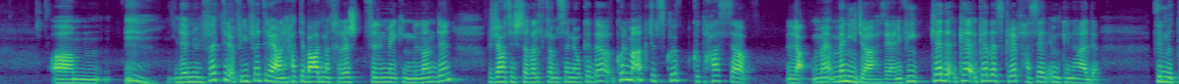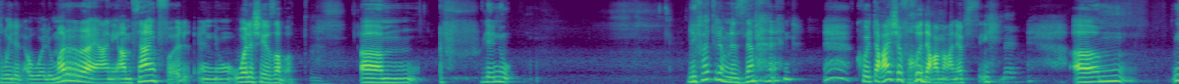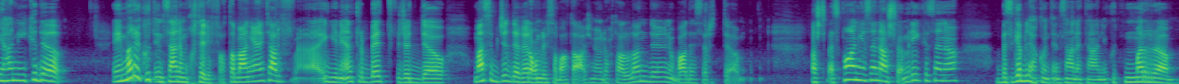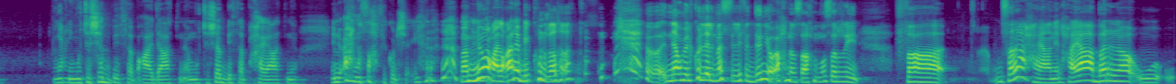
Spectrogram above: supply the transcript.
أم لأنه الفترة في فترة يعني حتى بعد ما تخرجت filmmaking من لندن رجعت اشتغلت كم سنة وكذا كل ما أكتب سكريبت كنت حاسة لا ما- ماني جاهزة. يعني في كذا كذا سكريبت حسيت يمكن هذا فيلم الطويل الأول. ومرة يعني I'm thankful إنه ولا شيء زبط. أم لأنه لفترة من الزمن كنت عايشة في خدعة مع نفسي. أم يعني كده يعني مرة كنت إنسانة مختلفة. طبعا يعني تعرف يعني أنا تربيت في جدة وما سبت جدة غير عمري 17 يعني رحت على لندن وبعدها صرت عشت في أسبانيا سنة عشت في أمريكا سنة بس قبلها كنت إنسانة تانية. كنت مرة يعني متشبثة بعاداتنا متشبثة بحياتنا إنه إحنا صح في كل شيء. ممنوع العربي يكون غلط. نعمل كل المس اللي في الدنيا وإحنا صح مصرين ف بصراحة يعني الحياة برا و...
